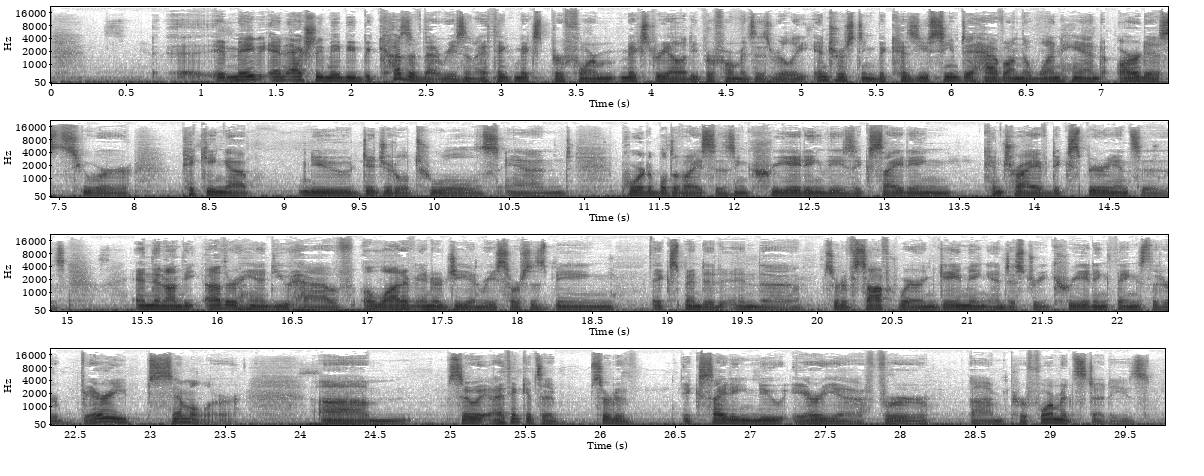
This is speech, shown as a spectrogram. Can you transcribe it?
it may and actually maybe because of that reason, I think mixed perform mixed reality performance is really interesting because you seem to have on the one hand artists who are picking up new digital tools and portable devices and creating these exciting, contrived experiences. And then on the other hand, you have a lot of energy and resources being expended in the sort of software and gaming industry, creating things that are very similar. Um, so I think it's a sort of exciting new area for um, performance studies.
